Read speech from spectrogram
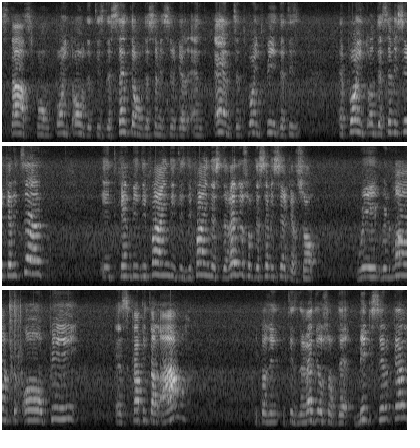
starts from point O that is the center of the semicircle and ends at point P that is a point on the semicircle itself, it can be defined, it is defined as the radius of the semicircle. So we will mark OP as capital R because it, it is the radius of the big circle,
